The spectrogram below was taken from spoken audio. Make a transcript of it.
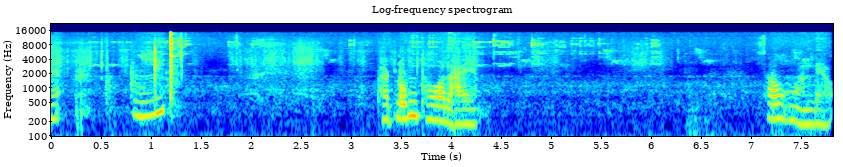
เนี่ยอืมพัดล้มโทรหลายเศร้าหอนแล้ว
